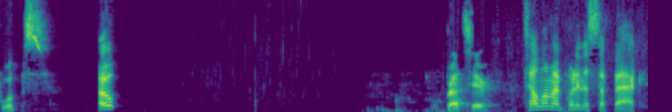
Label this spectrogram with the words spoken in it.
Whoops. Oh, Brett's here. tell them I'm putting this stuff back.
